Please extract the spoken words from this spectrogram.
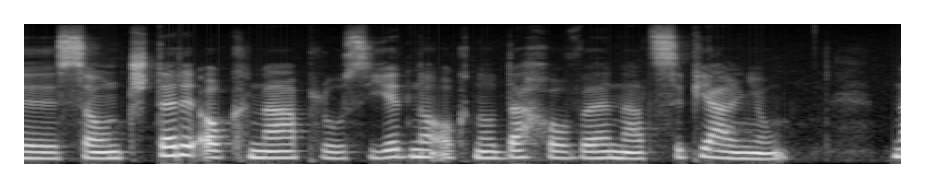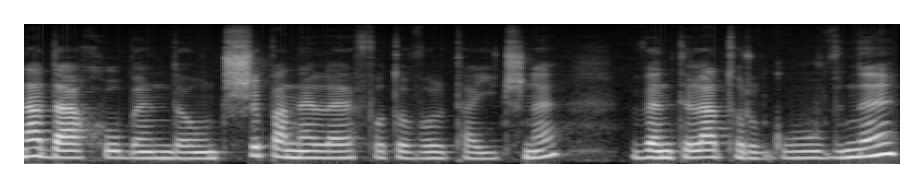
Y, Są cztery okna plus jedno okno dachowe nad sypialnią. Na dachu będą trzy panele fotowoltaiczne, wentylator główny,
